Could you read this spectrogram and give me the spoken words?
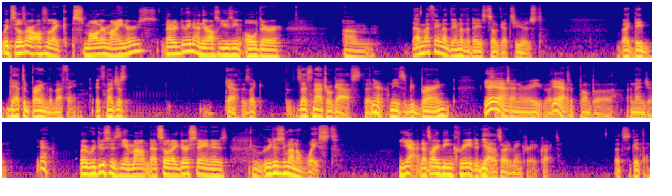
Which those are also like smaller miners that are doing it, and they're also using older. Um. That methane at the end of the day still gets used. Like they they have to burn the methane. It's not just gas. It's like that's natural gas that Yeah. needs to be burned Yeah. to generate like, Yeah. to pump a, an engine. Yeah. But it reduces the amount that. So like they're saying is Reduce the amount of waste. yeah that's already being created. Yeah, though. that's already being created. Correct. That's a good thing.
